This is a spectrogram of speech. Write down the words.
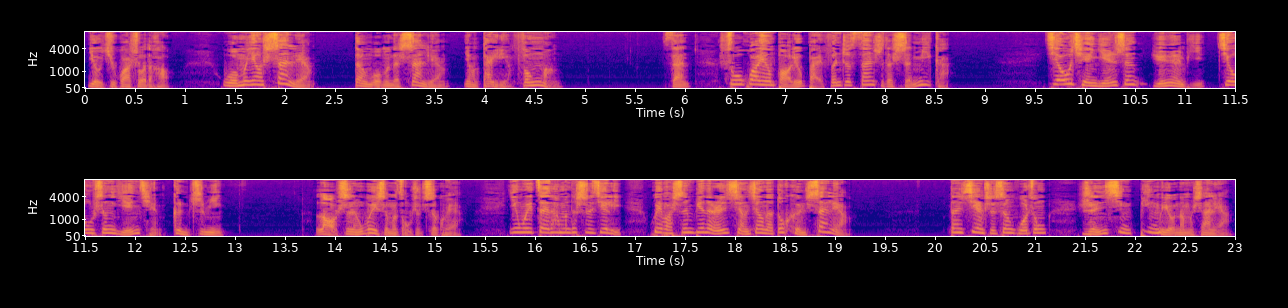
有句话说得好，我们要善良，但我们的善良要带一点锋芒。三。说话要保留百分之三十的神秘感，交浅言深远远比交深言浅更致命。老实人为什么总是吃亏啊？因为在他们的世界里，会把身边的人想象的都很善良，但现实生活中人性并没有那么善良。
